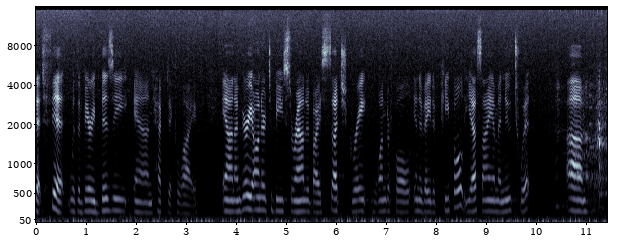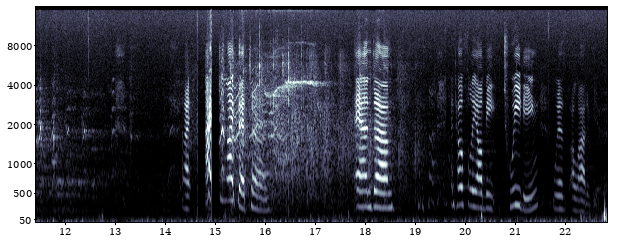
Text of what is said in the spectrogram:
that fit with a very busy and hectic life. And I'm very honored to be surrounded by such great, wonderful, innovative people. Yes, I am a new twit. Um, I, I actually like that term. And, um, and hopefully I'll be tweeting with a lot of you.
